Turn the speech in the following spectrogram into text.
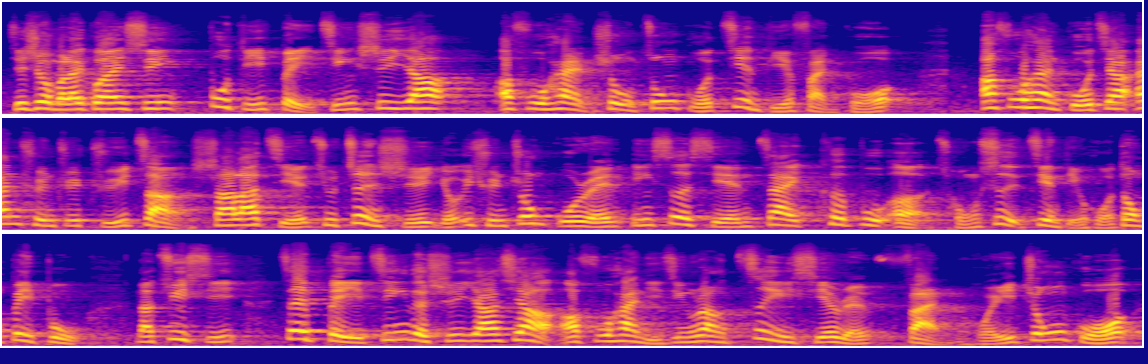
接着我们来关心，不敌北京施压，阿富汗送中国间谍返国。阿富汗国家安全局局长沙拉杰就证实，有一群中国人因涉嫌在喀布尔从事间谍活动被捕。那据悉，在北京的施压下，阿富汗已经让这些人返回中国。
